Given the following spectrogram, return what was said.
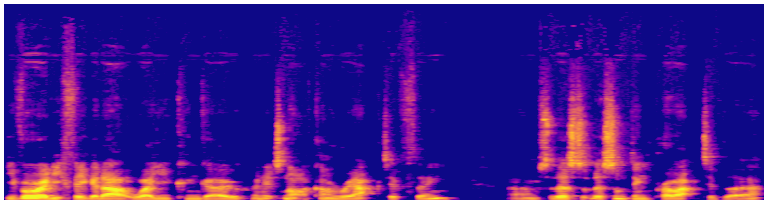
you've already figured out where you can go, and it's not a kind of reactive thing. Um, so there's there's something proactive there.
